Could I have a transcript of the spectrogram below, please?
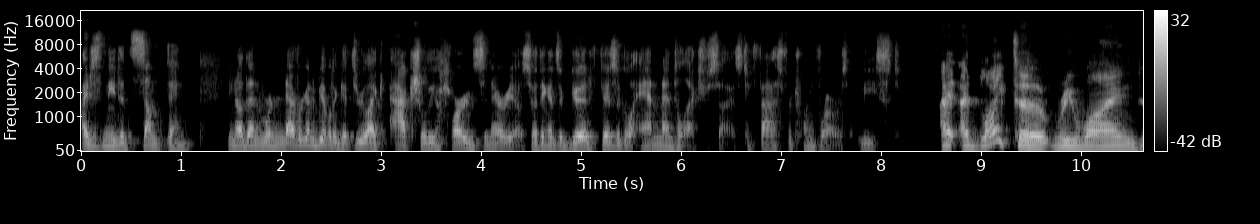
I just needed something, you know, then we're never going to be able to get through like actually hard scenarios. So I think it's a good physical and mental exercise to fast for 24 hours at least. I, would like to rewind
